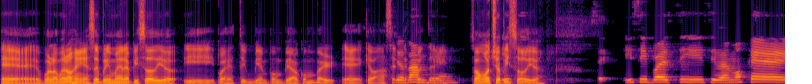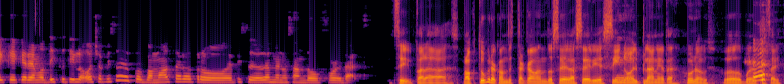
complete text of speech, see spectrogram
eh, por lo menos en ese primer episodio, y pues estoy bien pompeado con ver eh, qué van a hacer Yo después de ahí. también. Son ocho Y sí. episodios. Sí. Y si pues si, si vemos que, que queremos discutir los ocho episodios, pues vamos a hacer otro episodio desmenuzando for that. Sí, para, octubre, cuando está acabándose la serie, si Sí. no el planeta. Who knows? Todo puede pasar. It's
